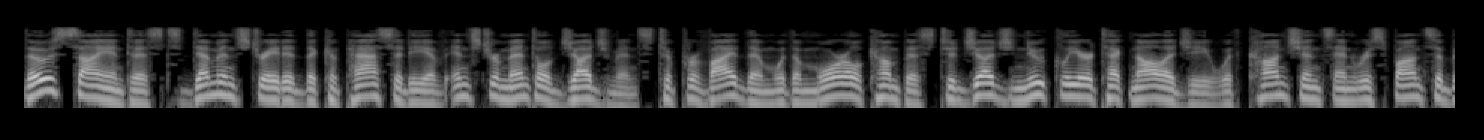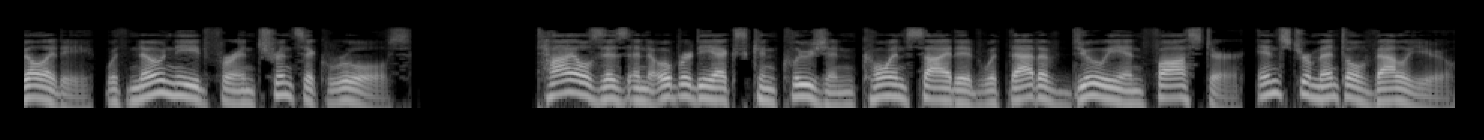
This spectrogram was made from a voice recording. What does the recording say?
Those scientists demonstrated the capacity of instrumental judgments to provide them with a moral compass to judge nuclear technology with conscience and responsibility, with no need for intrinsic rules. Tiles's and Oberdiek's conclusion coincided with that of Dewey and Foster. Instrumental value,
